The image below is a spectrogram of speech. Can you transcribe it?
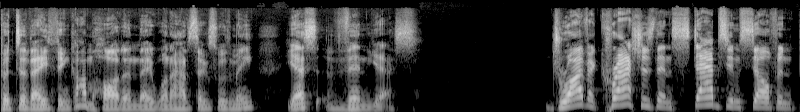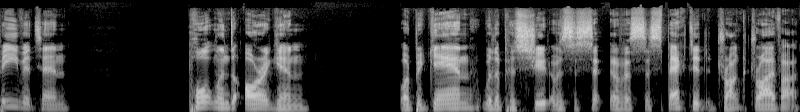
but do they think I'm hot and they want to have sex with me? Yes, then yes. Driver crashes, then stabs himself in Beaverton, Portland, Oregon, what began with a pursuit of a, sus- of a suspected drunk driver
